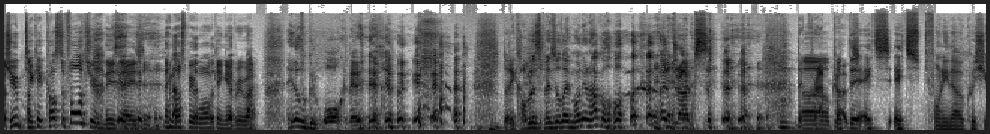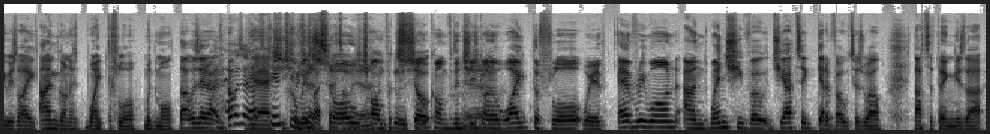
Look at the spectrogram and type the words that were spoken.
Tube ticket costs a fortune these days. They must be walking everywhere. They love a good walk. Bloody commoners spends all their money on alcohol and drugs. the Uh, crap but drugs. the, it's it's funny though because she was like, "I'm gonna wipe the floor with them all." That was it. That was it. yeah, attitude. she She was like, so Set up, yeah. confident, so so, confident she's going to wipe the floor with everyone. And when she voted, she had to get a vote as well. That's the thing is that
